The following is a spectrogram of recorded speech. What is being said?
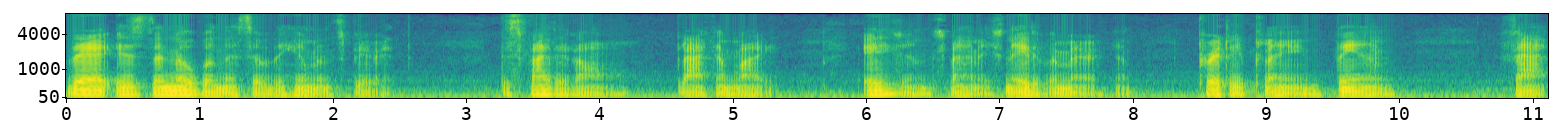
there is the nobleness of the human spirit, despite it all, black and white. Asian, Spanish, Native American, pretty, plain, thin, fat,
